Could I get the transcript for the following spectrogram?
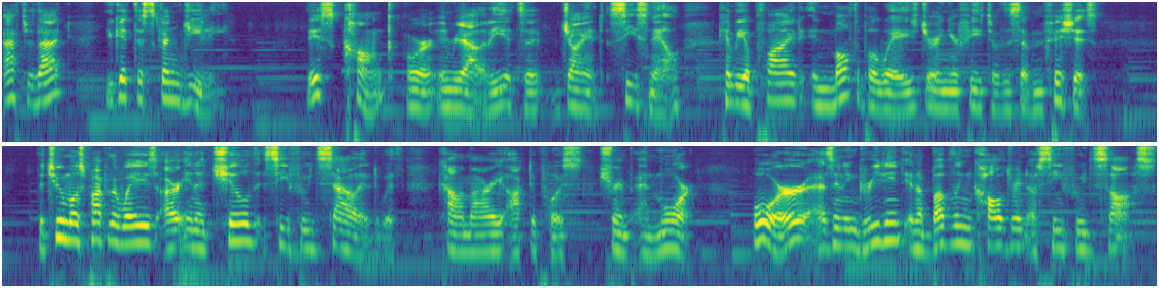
After that, you get the scungilli. This conch, or in reality it's a giant sea snail, can be applied in multiple ways during your Feast of the Seven Fishes. The two most popular ways are in a chilled seafood salad with calamari, octopus, shrimp, and more, or as an ingredient in a bubbling cauldron of seafood sauce,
